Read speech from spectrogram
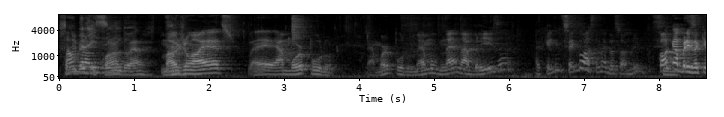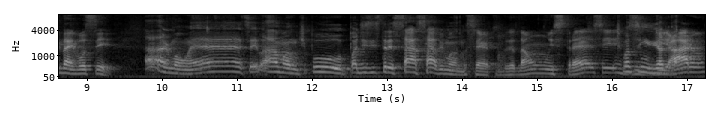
Só de um vez em quando, é. Mas o João é, é amor puro. É amor puro. Mesmo, né, na brisa, aquele você gosta, né, da sua brisa. Qual que é a brisa que dá em você? Ah, irmão, é, sei lá, mano, tipo, pra desestressar, sabe, mano? Certo, dá um estresse Tipo assim, diário.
